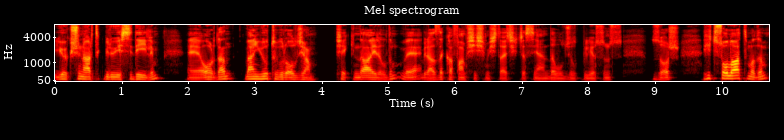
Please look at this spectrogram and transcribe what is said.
Gökşün artık bir üyesi değilim. E, oradan ben YouTuber olacağım şeklinde ayrıldım ve biraz da kafam şişmişti açıkçası. Yani davulculuk biliyorsunuz zor. Hiç solo atmadım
